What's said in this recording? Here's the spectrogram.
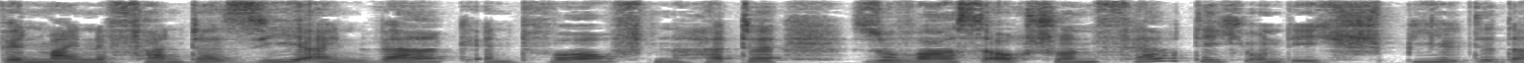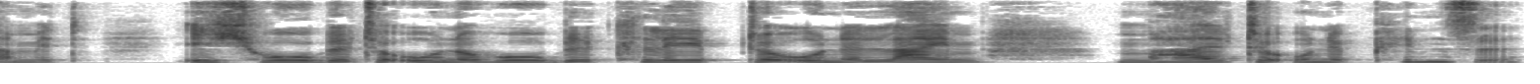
wenn meine phantasie ein werk entworfen hatte so war's auch schon fertig und ich spielte damit. Ich hobelte ohne hobel klebte ohne leim malte ohne pinsel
